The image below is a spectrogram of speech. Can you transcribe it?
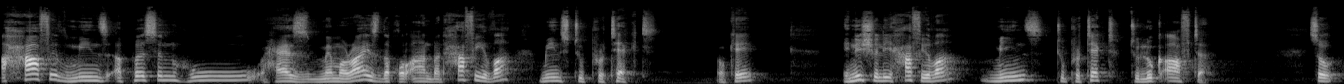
A hafiz means a person who has memorized the Quran, but hafiza means to protect. Okay? Initially, hafiza means to protect, to look after. So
